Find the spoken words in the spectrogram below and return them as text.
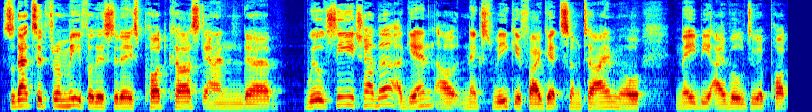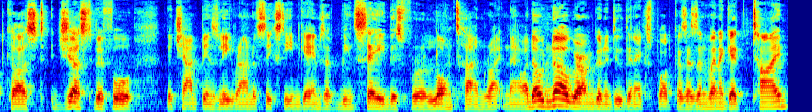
So that's it from me for this today's podcast, and uh, we'll see each other again uh, next week if I get some time, or maybe I will do a podcast just before the Champions League round of 16 games. I've been saying this for a long time right now. I don't know where I'm going to do the next podcast, as and when I get time,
